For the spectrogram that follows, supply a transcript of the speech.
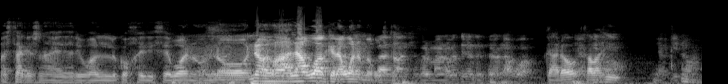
Hasta que Snyder igual coge y dice, bueno, no, no va al agua, que el agua no me gusta. Superman lo metieron dentro del agua. Claro, estaba aquí así. Y aquí no.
